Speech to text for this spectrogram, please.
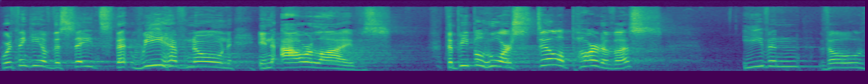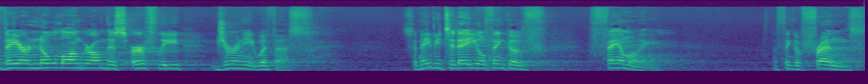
We're thinking of the saints that we have known in our lives. The people who are still a part of us, even though they are no longer on this earthly journey with us. So maybe today you'll think of family, you'll think of friends,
